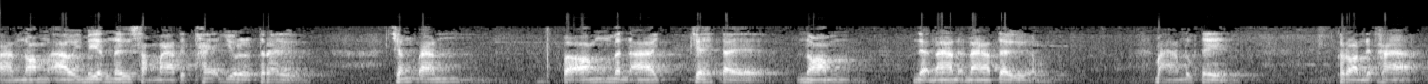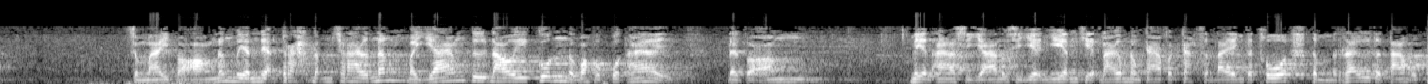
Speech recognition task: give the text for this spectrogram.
បាននាំឲ្យមាននៅសម្មាទិដ្ឋិយល់ត្រូវអញ្ចឹងបានព្រះអង្គមិនអាចចេះតែនាំអ្នកណាអ្នកណាទៅបាននោះទេគ្រាន់តែថា សម័យព្រះអង្គនឹងមានអ្នកត្រាស់ដឹងច្រើននឹងមួយយ៉ាងគឺដោយគុណរបស់ព្រះពុទ្ធហើយដែលព្រះអង្គមានអាសយានុសយាញាណជាដើមក្នុងការប្រកាសសម្ដែងពធតម្រូវទៅតាមឧប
